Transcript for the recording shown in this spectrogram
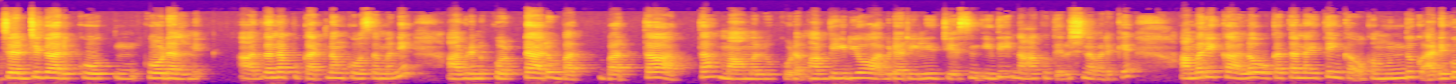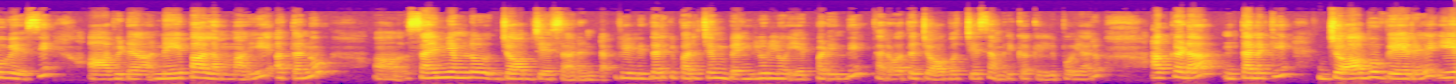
జడ్జి గారి కో కోడల్ని అదనపు కట్నం కోసమని ఆవిడను కొట్టారు. భర్- భర్త అత్త మామలు కూడా ఆ వీడియో ఆవిడ రిలీజ్ చేసింది. ఇది నాకు తెలిసిన వరకే అమెరికాలో ఒకతనైతే ఇంకా ఒక ముందుకు అడుగు వేసి ఆవిడ నేపాల్ అమ్మాయి అతను సైన్యంలో జాబ్ చేశాడంట. వీళ్ళిద్దరికి పరిచయం బెంగళూరులో ఏర్పడింది. తర్వాత జాబ్ వచ్చేసి అమెరికాకి వెళ్ళిపోయారు. అక్కడ తనకి జాబ్ వేరే. ఈ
